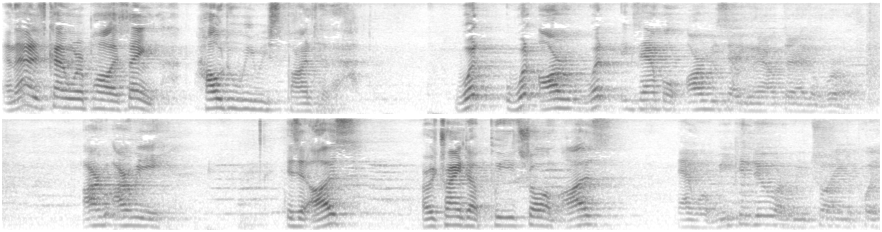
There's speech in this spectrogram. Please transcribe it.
And that is kind of where Paul is saying, how do we respond to that? What what are what example are we setting out there in the world? Are are we is it us? Are we trying to please show them us and what we can do? Or are we trying to point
